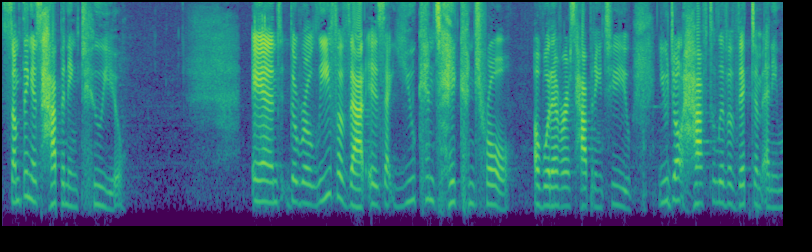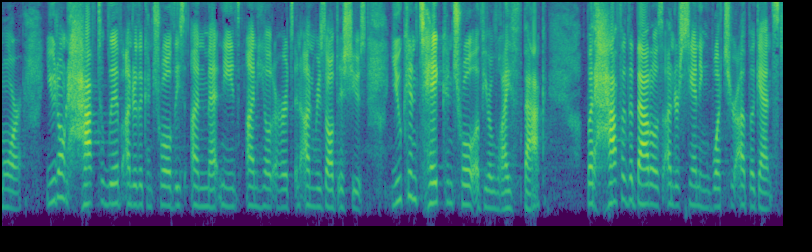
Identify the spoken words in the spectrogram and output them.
something is happening to you. And the relief of that is that you can take control of whatever is happening to you. You don't have to live a victim anymore. You don't have to live under the control of these unmet needs, unhealed hurts, and unresolved issues. You can take control of your life back. But half of the battle is understanding what you're up against.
